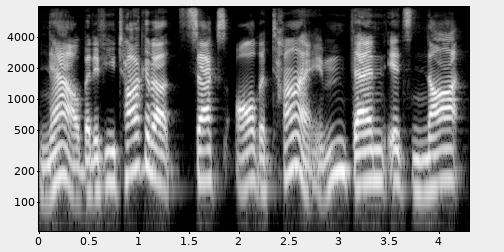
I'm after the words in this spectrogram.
now? But if you talk about sex all the time, then it's not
